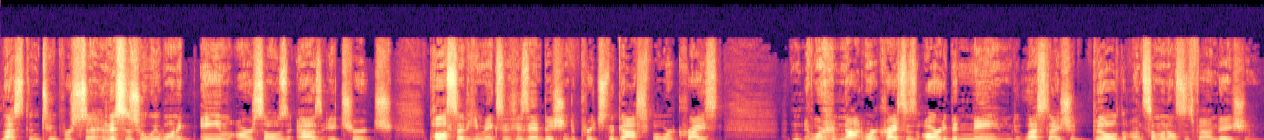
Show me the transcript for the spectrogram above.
less than 2%. And this is who we want to aim ourselves as a church. Paul said he makes it his ambition to preach the gospel where Christ, where, not where Christ has already been named, lest I should build on someone else's foundation.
